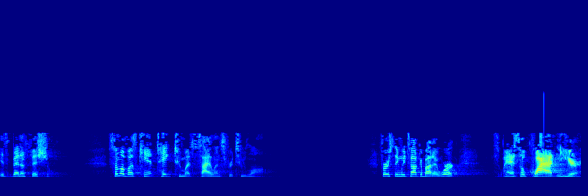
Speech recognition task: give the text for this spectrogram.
It's beneficial. Some of us can't take too much silence for too long. First thing we talk about at work is, man, it's so quiet in here.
